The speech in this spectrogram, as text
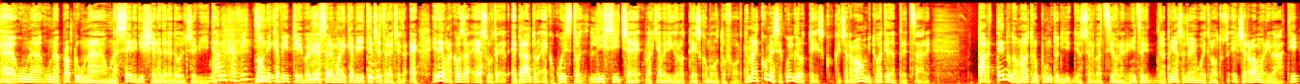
eh, una, una, proprio una, una, serie di scene della dolce vita. Monica Vitti. Monica Vitti, voglio essere Monica Vitti, eccetera, eccetera. Eh, ed è una cosa, è assolutamente, e peraltro, ecco, questo, lì sì c'è una chiave di grottesco molto forte, ma è come se quel grottesco che ci eravamo abituati ad apprezzare. Partendo da un altro punto di, di osservazione all'inizio di, della prima stagione di White Lotus e ci eravamo arrivati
